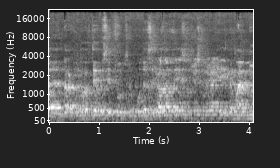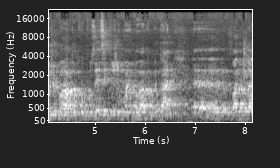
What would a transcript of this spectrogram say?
е, на рахунок активності тут буде серйозна активність районі, і ми маємо дуже багато пропозицій, дуже маємо багато питань. Е, пане Олег,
